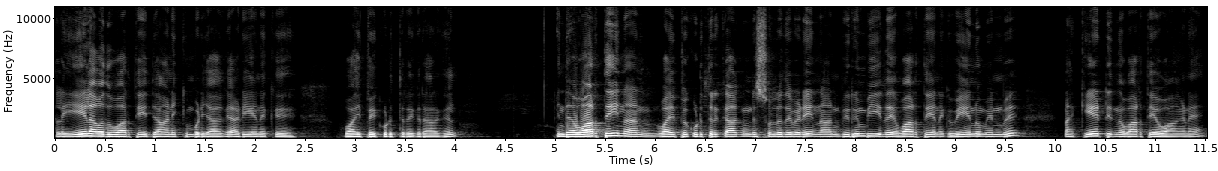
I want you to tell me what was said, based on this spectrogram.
அதில் ஏழாவது வார்த்தையை தியானிக்கும்படியாக அடியனுக்கு வாய்ப்பை கொடுத்திருக்கிறார்கள். இந்த வார்த்தையை நான் வாய்ப்பு கொடுத்துருக்காங்க என்று சொல்வதை விட நான் விரும்பி இந்த வார்த்தை எனக்கு வேணும் என்று நான் கேட்டு இந்த வார்த்தையை வாங்கினேன்.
